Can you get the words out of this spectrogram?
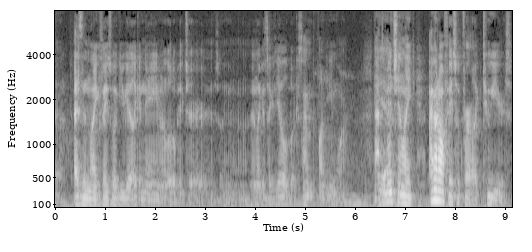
yeah. As in, like Facebook, you get like a name and a little picture, and it's like, uh, and like it's like a yellow book. It's not even fun anymore. Not to mention, like, I got off Facebook for like two years,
